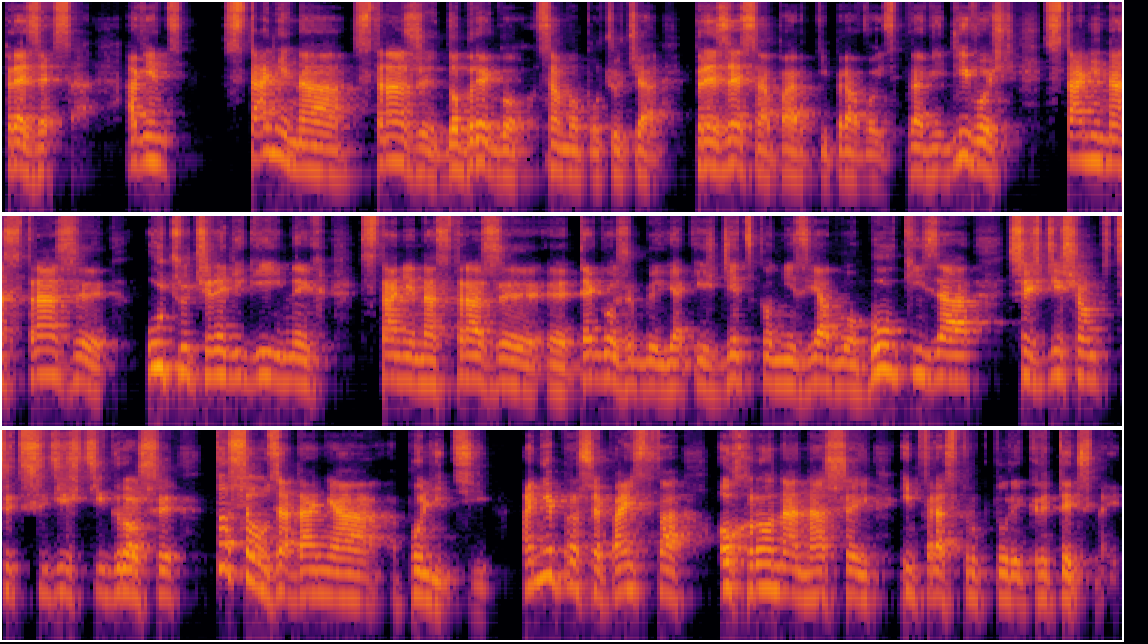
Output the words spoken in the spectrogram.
prezesa. A więc stanie na straży dobrego samopoczucia prezesa partii Prawo i Sprawiedliwość, stanie na straży uczuć religijnych, stanie na straży e, tego, żeby jakieś dziecko nie zjadło bułki za 60 czy 30 groszy. To są zadania policji a nie, proszę Państwa, ochrona naszej infrastruktury krytycznej.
